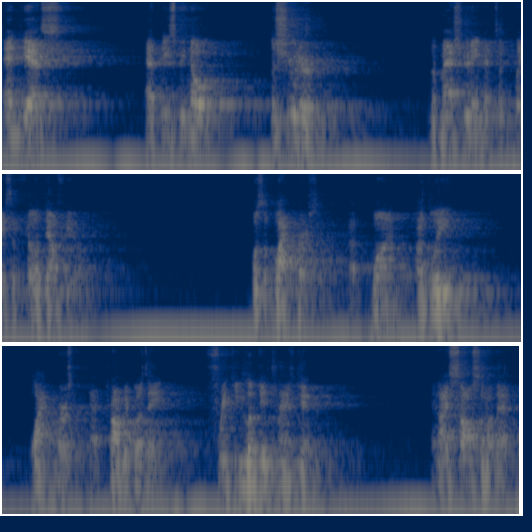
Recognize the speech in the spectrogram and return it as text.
And yes, at least we know the shooter, the mass shooting that took place in Philadelphia, was a black person. A one ugly black person that probably was a freaky looking transgender. And I saw some of that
